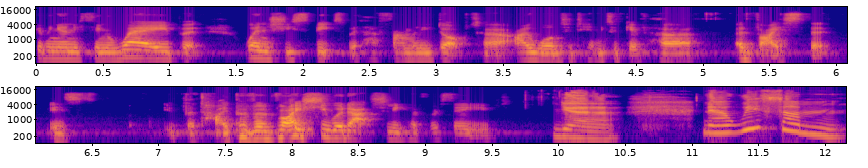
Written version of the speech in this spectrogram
giving anything away, but when she speaks with her family doctor, I wanted him to give her advice that is the type of advice she would actually have received. Yeah. Now, with um,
